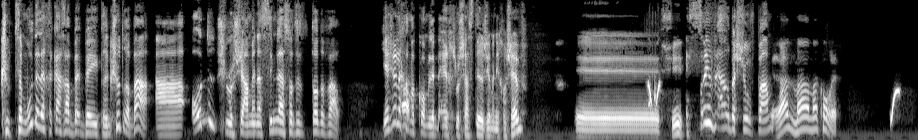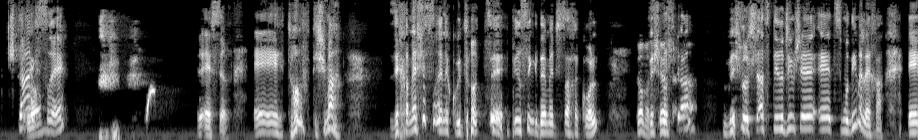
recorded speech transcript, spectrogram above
כשהוא צמוד אליך ככה בהתרגשות רבה, העוד שלושה מנסים לעשות את אותו דבר. יש לך מקום לבערך שלושה סטירג'ים אני חושב. אה, shit. 24 שוב פעם. ערן, מה מה קורה? 19. 10. אה, טוב תשמע. זה 15 נקודות piercing damage סך הכל. ושלושה ושלושה stirge ים שצמודים אליך. אה,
